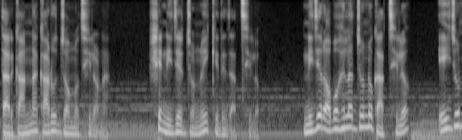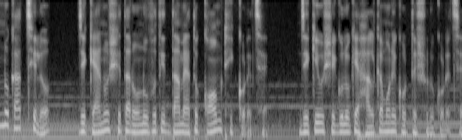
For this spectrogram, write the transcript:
তার কান্না কারুর জন্ম ছিল না। সে নিজের জন্যই কেঁদে যাচ্ছিল। নিজের অবহেলার জন্য কাঁদছিল। এই জন্য কাঁদছিল যে কেন সে তার অনুভূতির দাম এত কম ঠিক করেছে, যে কেউ সেগুলোকে হালকা মনে করতে শুরু করেছে।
